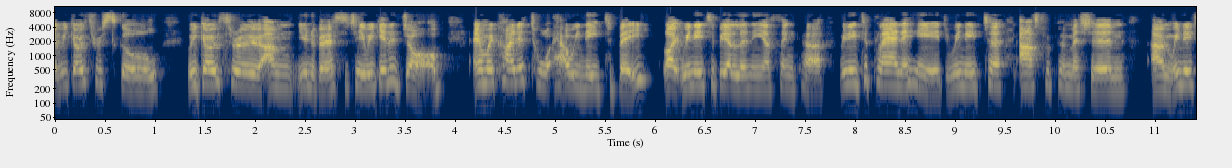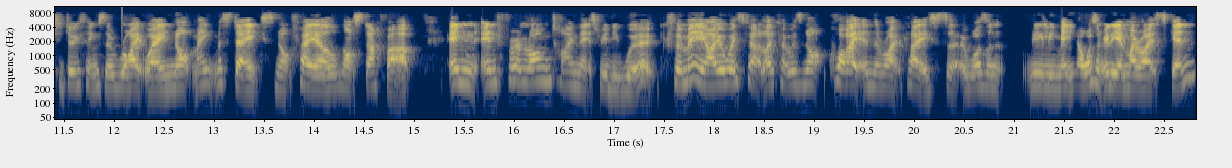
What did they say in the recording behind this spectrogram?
Like we go through school, we go through um, university, we get a job, and we're kind of taught how we need to be. Like we need to be a linear thinker, we need to plan ahead, we need to ask for permission, um, we need to do things the right way, not make mistakes, not fail, not stuff up. And and for a long time, that's really worked for me. I always felt like I was not quite in the right place. It wasn't really me. I wasn't really in my right skin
